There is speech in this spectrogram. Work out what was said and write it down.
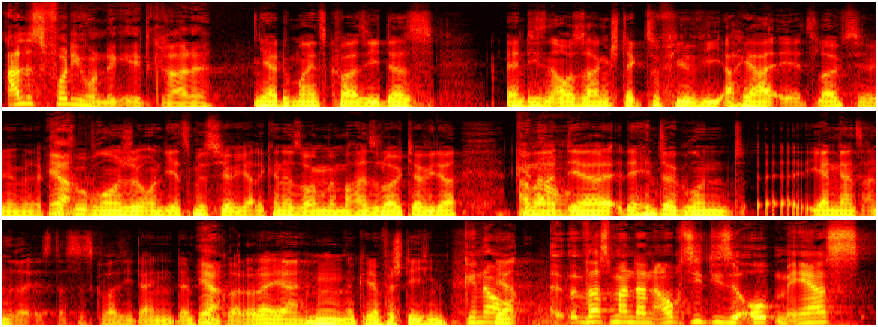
alles vor die Hunde geht gerade. Ja, du meinst quasi, dass in diesen Aussagen steckt so viel wie, ach ja, jetzt läuft es ja wieder mit der Ja. Kulturbranche und jetzt müsst ihr euch alle keine Sorgen mehr machen, es läuft ja wieder. Aber Genau. der, der Hintergrund äh, eher ein ganz anderer ist. Das ist quasi dein, dein Ja. Punkt gerade, oder? Ja, hm, okay, dann verstehe ich ihn. Genau. Ja. Äh, Was man dann auch sieht, diese Open Airs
